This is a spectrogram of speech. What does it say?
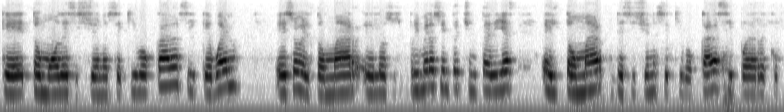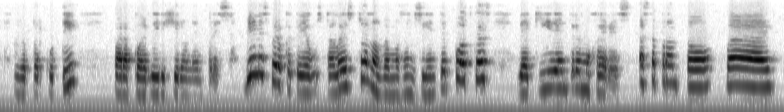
que tomó decisiones equivocadas y que bueno, eso el tomar eh, los primeros 180 días, el tomar decisiones equivocadas sí puede repercutir para poder dirigir una empresa. Bien, espero que te haya gustado esto. Nos vemos en el siguiente podcast de aquí de Entre Mujeres. Hasta pronto. Bye.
